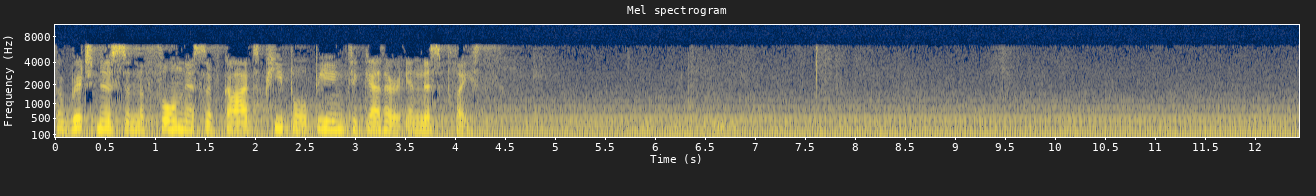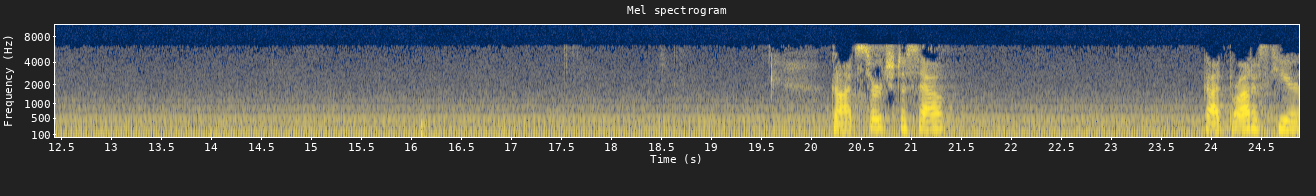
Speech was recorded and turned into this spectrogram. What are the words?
the richness and the fullness of God's people being together in this place. God searched us out. God brought us here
